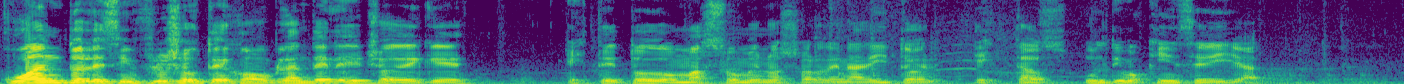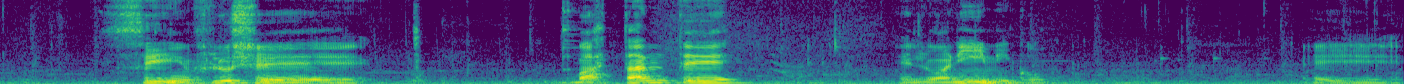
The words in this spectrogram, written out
¿Cuánto les influye a ustedes como plantel el hecho de que esté todo más o menos ordenadito en estos últimos 15 días? Sí, influye bastante en lo anímico. Eh,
